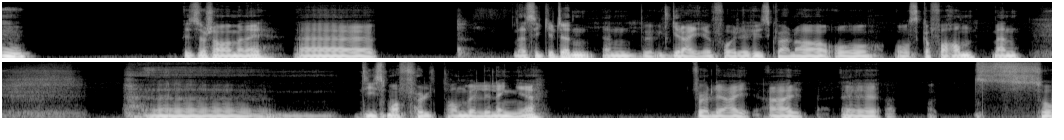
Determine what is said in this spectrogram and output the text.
Mm. Hvis du skjønner hva jeg mener. Eh, det er sikkert en, en greie for Huskverna å, å skaffe han, men øh, De som har fulgt han veldig lenge, føler jeg er øh, Så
